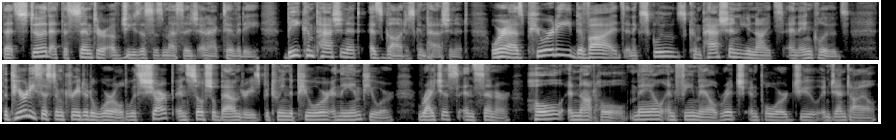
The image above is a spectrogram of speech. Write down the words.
that stood at the center of Jesus' message and activity. Be compassionate as God is compassionate. Whereas purity divides and excludes, compassion unites and includes. The purity system created a world with sharp and social boundaries between the pure and the impure, righteous and sinner, whole and not whole, male and female, rich and poor, Jew and Gentile.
